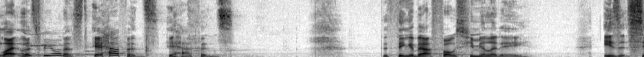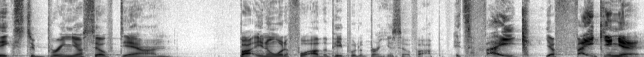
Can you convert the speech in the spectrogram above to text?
Like, let's be honest. It happens. It happens. The thing about false humility is it seeks to bring yourself down, but in order for other people to bring yourself up. It's fake. You're faking it.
